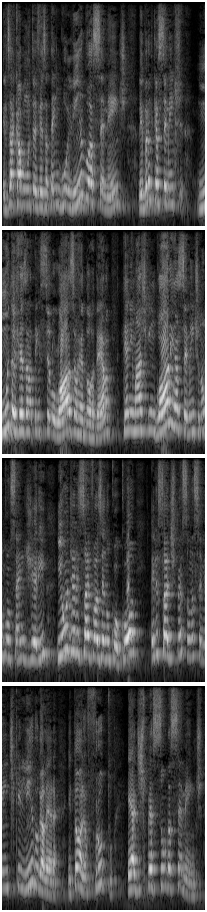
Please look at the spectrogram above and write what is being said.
eles acabam muitas vezes até engolindo a semente. Lembrando que a semente Muitas vezes ela tem celulose ao redor dela. Tem animais que engolem a semente, não conseguem digerir. E onde ele sai fazendo cocô, ele sai dispersando a semente. Que lindo, galera. Então, olha, o fruto é a dispersão da semente.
